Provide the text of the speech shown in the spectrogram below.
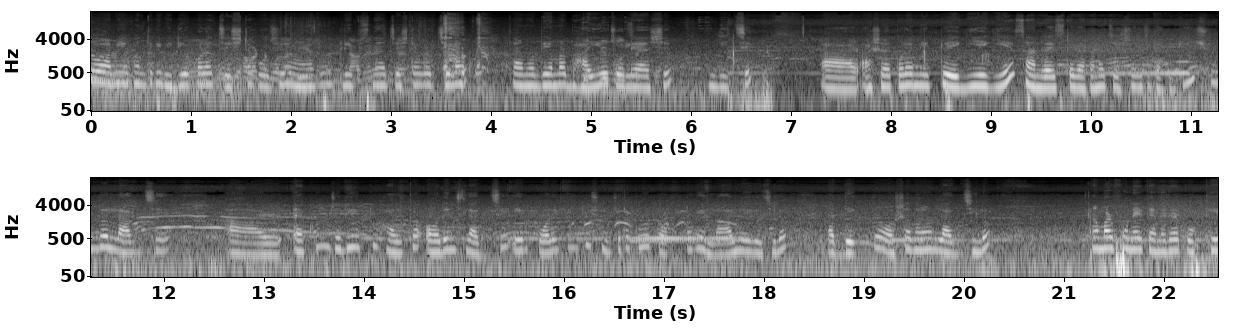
তো আমি ওখান থেকে ভিডিও করার চেষ্টা করছিলাম আমি এখন ক্লিপস নেওয়ার চেষ্টা করছিলাম। তার মধ্যে আমার ভাইও চলে আসে দিচ্ছে। আর আসার পরে আমি একটু এগিয়ে গিয়ে সানরাইজটা দেখানোর চেষ্টা করছি। দেখো কি সুন্দর লাগছে। আর এখন যদিও একটু হালকা অরেঞ্জ লাগছে এরপরে কিন্তু সূর্যটা পুরো টকটকে লাল হয়ে গেছিল। আর দেখতে অসাধারণ লাগছিল। আমার ফোনের ক্যামেরার পক্ষে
